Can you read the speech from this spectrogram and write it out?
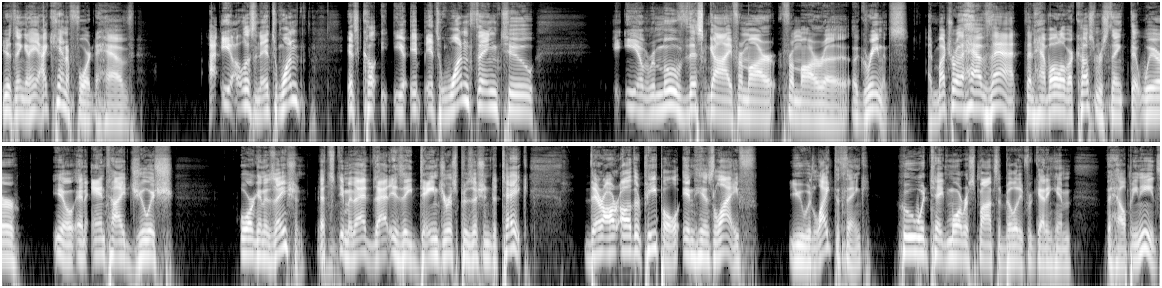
you're thinking, hey, I can't afford to have. I, you know, listen, it's one it's it, it's one thing to you know remove this guy from our from our uh, agreements. I'd much rather have that than have all of our customers think that we're you know an anti-Jewish organization. That's I mean that that is a dangerous position to take. There are other people in his life you would like to think who would take more responsibility for getting him the help he needs.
